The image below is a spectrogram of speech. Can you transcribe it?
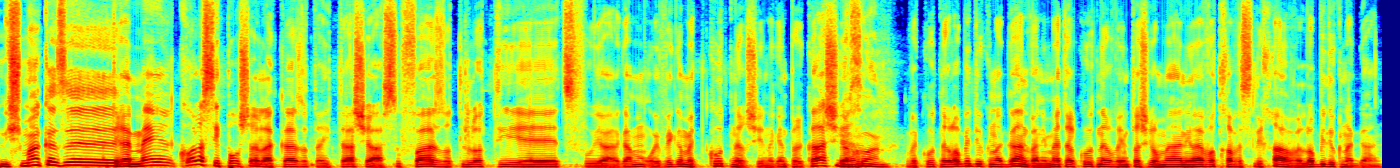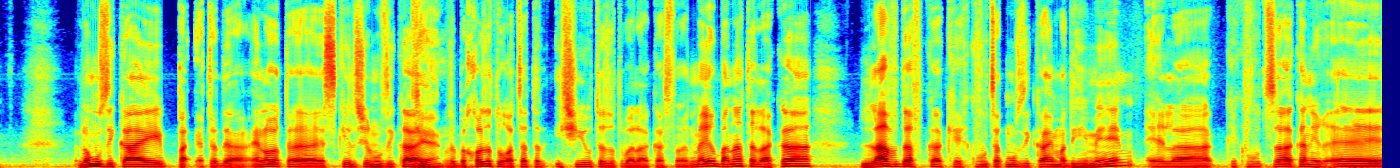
נשמע כזה... תראה, מאיר, כל הסיפור של הלהקה הזאת הייתה שהאסופה הזאת לא תהיה צפויה. גם, הוא הביא גם את קוטנר שינגן percussion. נכון. וקוטנר לא בדיוק נגן, ואני מת על קוטנר, ואם אתה שומע, אני אוהב אותך וסליחה, אבל לא בדיוק נגן. לא מוזיקאי, אתה יודע, אין לו את ה skills של מוזיקאי. כן. ובכל זאת הוא רצה את האישיות הזאת בלהקה. זאת אומרת, מאיר בנה את הלהקה לאו דווקא כקבוצת מוזיקאים מדהימים, אלא כקבוצה כנראה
